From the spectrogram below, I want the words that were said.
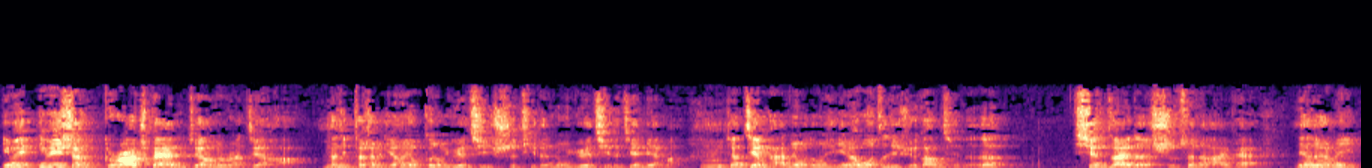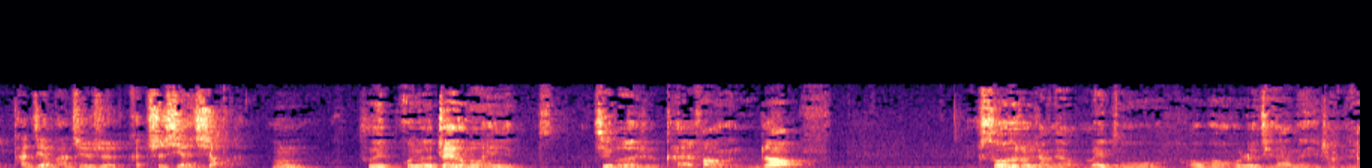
因为因为像 GarageBand 这样的软件哈，它它上面经常有各种乐器实体的那种乐器的界面嘛。嗯。像键盘这种东西，因为我自己学钢琴的，那现在的十寸的 iPad，你在上面弹键盘其实是是显小的。嗯。所以我觉得这个东西结论是开放的，你知道。所有的手机厂家，魅族、OPPO 或者其他那些厂家，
